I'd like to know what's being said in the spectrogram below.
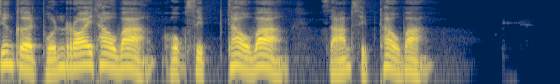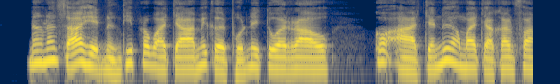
จึงเกิดผลร้อยเท่าบ้าง 60 เท่าบ้าง 30 เท่าบ้าง ดังนั้นสาเหตุหนึ่งที่พระวาจาไม่เกิดผลในตัวเรา ก็อาจจะเนื่องมาจากการฟัง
